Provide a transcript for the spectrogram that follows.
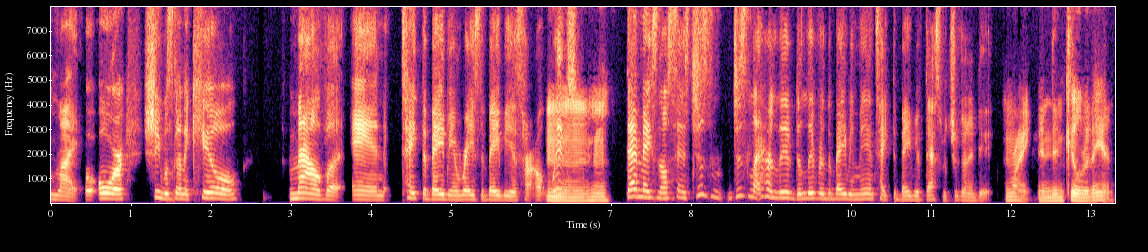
Like, or, she was going to kill Malva and take the baby and raise the baby as her own, which Mhm. that makes no sense. Just just let her live, deliver the baby, and then take the baby if that's what you're gonna do. Right, and then kill her then.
